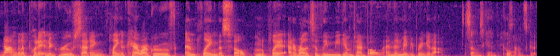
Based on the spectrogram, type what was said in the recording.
Now I'm gonna put it in a groove setting, playing a Kherwa groove and playing this fill. I'm gonna play it at a relatively medium tempo and then maybe bring it up. Sounds good. Cool. Sounds good.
